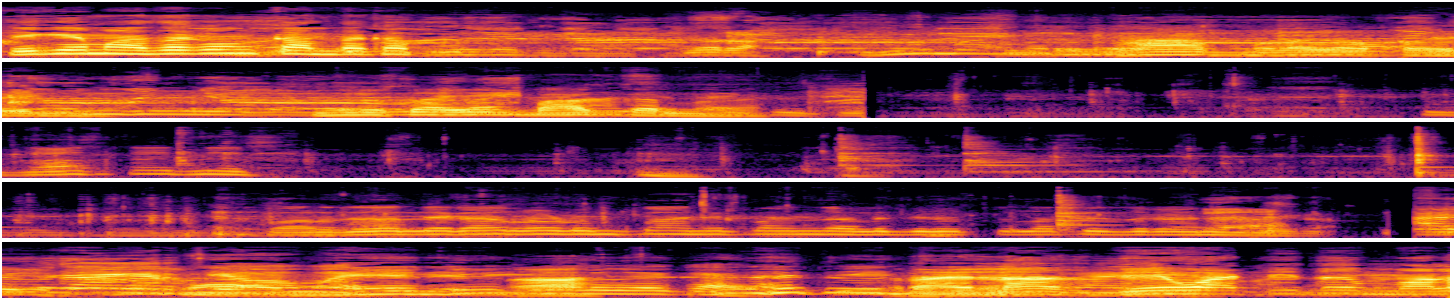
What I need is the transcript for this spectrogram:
ठीक आहे माझा काऊन कांदा काप. भाग करणार रडून पाणी पाणी झालं तिथे तुला त्याचं काय नाही राहिला दे वाटी तर मला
